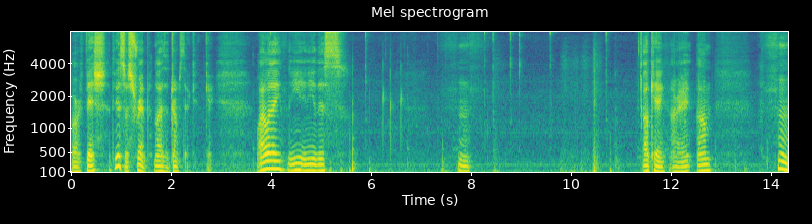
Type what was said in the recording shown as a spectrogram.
Or fish. I think it's a shrimp. No, that's a drumstick. Okay. Why would I need any of this? Hmm. Okay, alright. Um, hmm,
